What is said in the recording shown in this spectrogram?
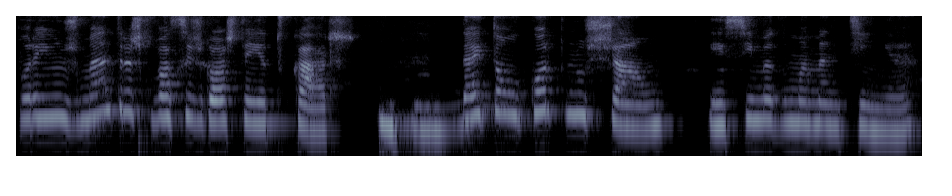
porem uns mantras que vocês gostem a tocar, uhum. deitam o corpo no chão, em cima de uma mantinha,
